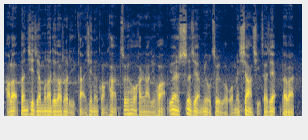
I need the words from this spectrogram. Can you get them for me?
好了，本期节目呢就到这里，感谢您的观看。最后还是那句话，愿世界没有罪恶。我们下期再见，拜拜。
